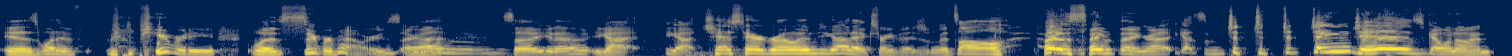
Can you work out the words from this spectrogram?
is what if puberty was superpowers? All right. Oh. So you know, you got you got chest hair growing, you got X-ray vision. It's all part of the same thing, right? You got some ch- ch- ch- changes going on.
